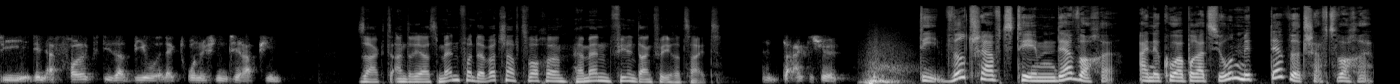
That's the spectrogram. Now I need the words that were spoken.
die, den Erfolg dieser bioelektronischen Therapien sagt Andreas Menn von der Wirtschaftswoche. Herr Menn, vielen Dank für Ihre Zeit. Dankeschön. Die Wirtschaftsthemen der Woche. Eine Kooperation mit der Wirtschaftswoche.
